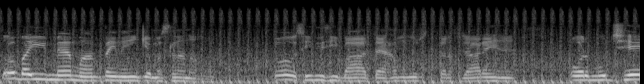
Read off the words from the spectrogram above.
तो भाई मैं मानता ही नहीं कि मसला ना हो। तो सीधी सी बात है हम उस तरफ़ जा रहे हैं और मुझे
